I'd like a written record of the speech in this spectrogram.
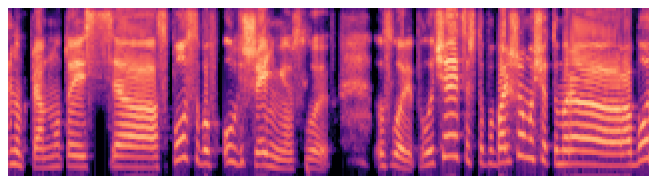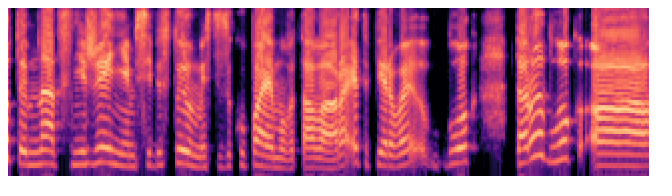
ну, прям, ну, то есть э, способов улучшения условий. условий. Получается, что по большому счету мы работаем над снижением себестоимости закупаемого товара. Это первый блок. Второй блок э,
